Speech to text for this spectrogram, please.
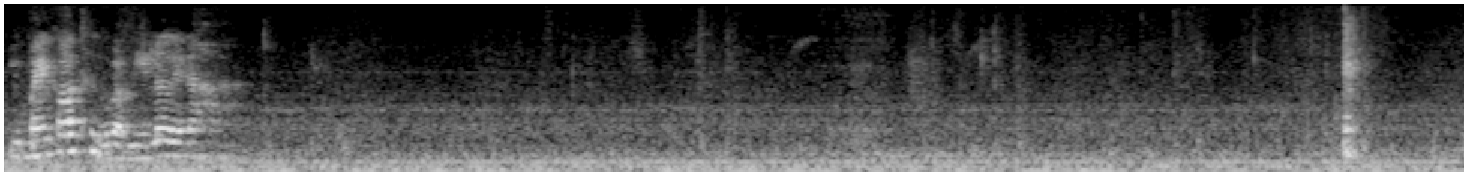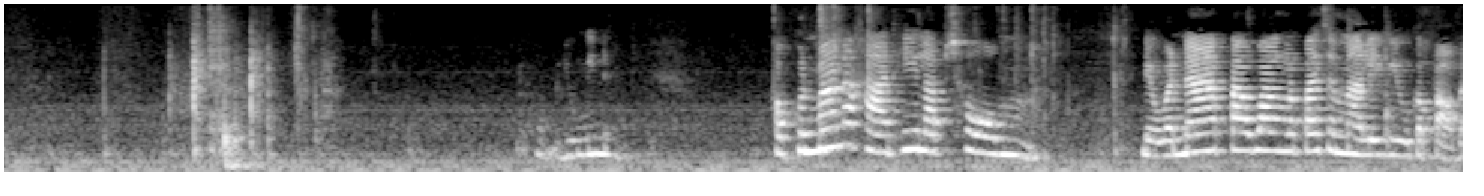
หรือไม่ก็ถือแบบนี้เลยนะคะ ผมยุ่งนิดหนึ่งข อบคุณมากนะคะที่รับชม เดี๋ยววันหน้าป้าว่างแล้วป้าจะมารีวิวกระเป๋าใบ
